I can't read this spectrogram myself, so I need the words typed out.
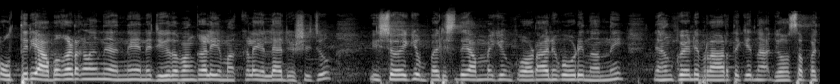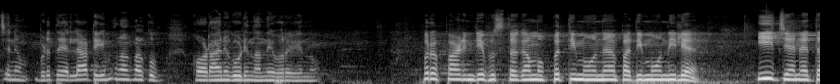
ഒത്തിരി അപകടങ്ങളിൽ നിന്ന് തന്നെ എന്റെ ജീവിത മക്കളെ എല്ലാം രക്ഷിച്ചു. ഈശോയ്ക്കും പരിശുദ്ധ അമ്മയ്ക്കും കോടാനുകോടി നന്ദി. ഞങ്ങൾക്ക് വേണ്ടി പ്രാർത്ഥിക്കുന്ന ജോസഫച്ചനും ഇവിടുത്തെ എല്ലാ ടീമംഗങ്ങൾക്കും കോടാനുകോടി നന്ദി പറയുന്നു. പുറപ്പാടിന്റെ പുസ്തകം മുപ്പത്തിമൂന്ന് പതിമൂന്നിൽ ഈ ജനത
